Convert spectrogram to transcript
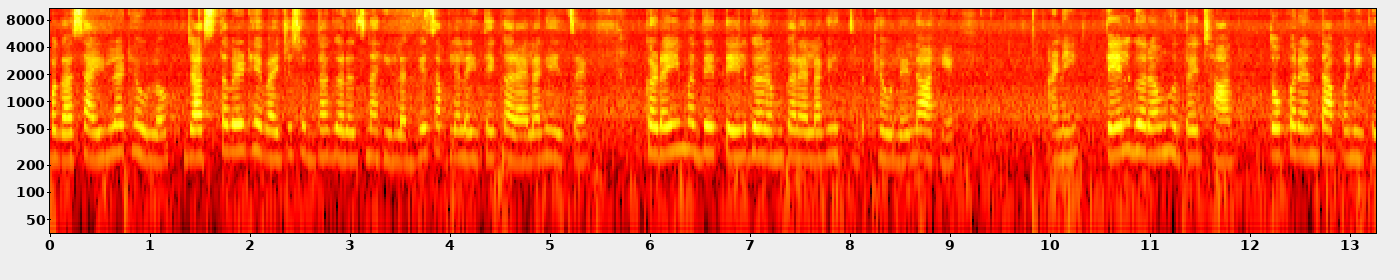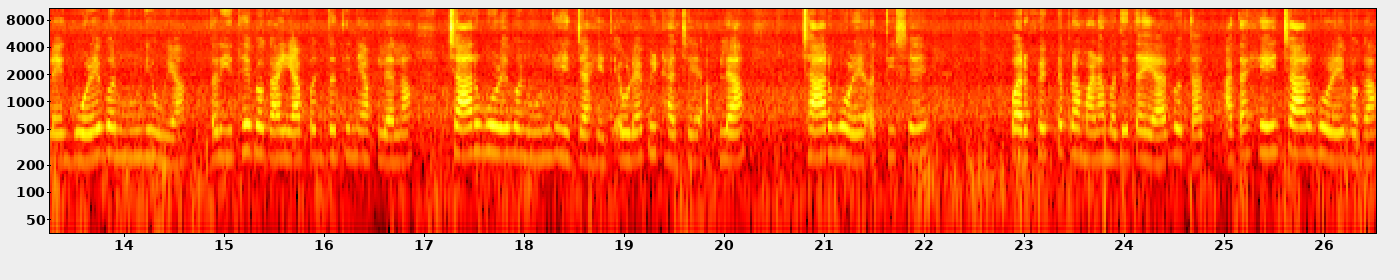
बघा साईडला ठेवलं. जास्त वेळ ठेवायची सुद्धा गरज नाही. लगेच आपल्याला इथे करायला घ्यायचं आहे कढईमध्ये तेल गरम करायला घेतलं ठेवलेलं आहे. आणि तेल गरम होतं आहे छान. तोपर्यंत आपण इकडे गोळे बनवून घेऊया. तर इथे बघा या पद्धतीने आपल्याला चार गोळे बनवून घ्यायचे आहेत. एवढ्या पिठाचे आपल्या चार गोळे अतिशय परफेक्ट प्रमाणामध्ये तयार होतात. आता हे चार गोळे बघा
